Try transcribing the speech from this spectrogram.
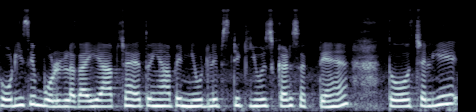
थोड़ी सी बोल्ड लगाई है। आप चाहे तो यहाँ पे न्यूड लिपस्टिक यूज़ कर सकते हैं। तो चलिए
